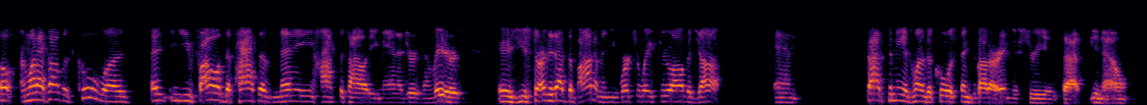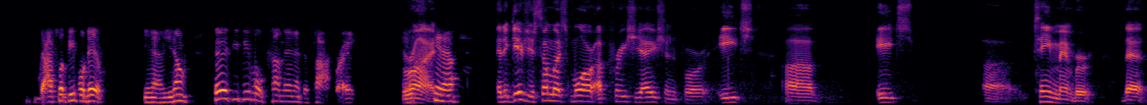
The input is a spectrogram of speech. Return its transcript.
Well, and what I thought was cool was you followed the path of many hospitality managers and leaders is you started at the bottom and you worked your way through all the jobs. And that to me is one of the coolest things about our industry is that, you know, that's what people do. You know, you don't, very few people come in at the top, right? Right. You know, and it gives you so much more appreciation for each, uh, each, uh, team member that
